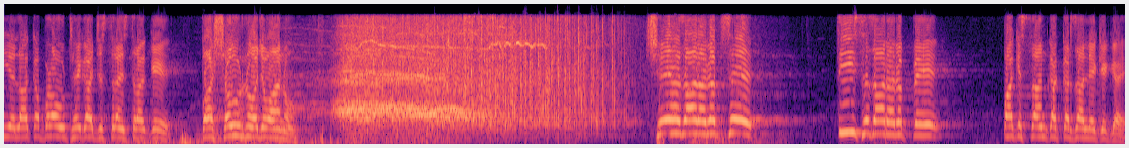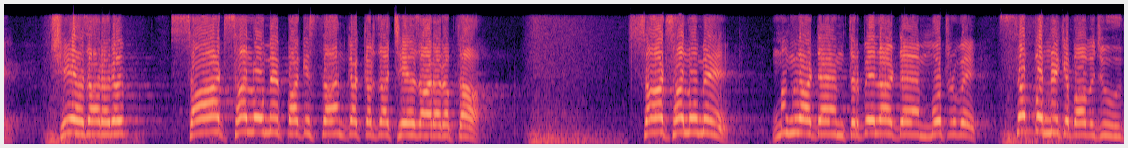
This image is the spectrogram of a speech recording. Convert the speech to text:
یہ علاقہ بڑا اٹھے گا جس طرح، اس طرح کے باشعور نوجوانوں۔ چھ ہزار ارب سے تیس ہزار ارب پہ پاکستان کا قرضہ لے کے گئے۔ چھ ہزار ارب ساٹھ سالوں میں پاکستان کا قرضہ چھ ہزار ارب تھا۔ ساٹھ سالوں میں Mangla dam, Tarbela dam, motorway سب بننے کے باوجود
